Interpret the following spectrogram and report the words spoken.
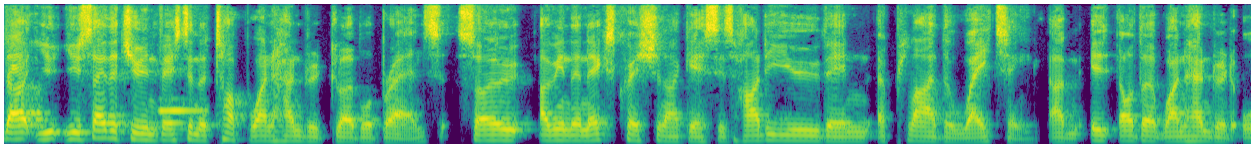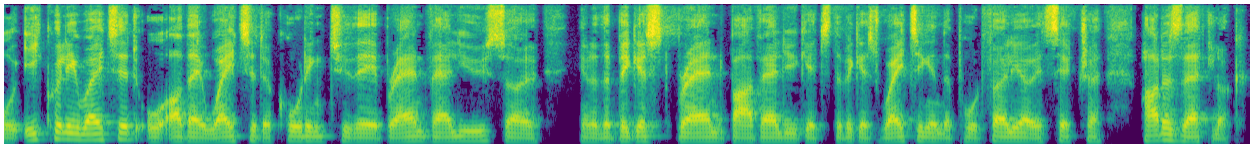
Now, you, you say that you invest in the top 100 global brands. So, I mean, the next question, I guess, is how do you then apply the weighting? Um, is, are the 100 all equally weighted or are they weighted according to their brand value? So, you know, the biggest brand by value gets the biggest weighting in the portfolio, etc. How does that look?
